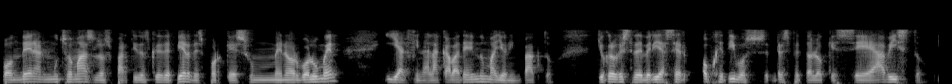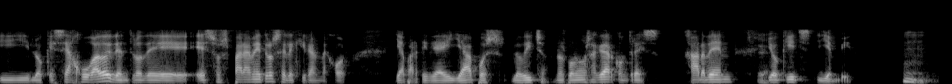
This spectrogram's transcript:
ponderan mucho más los partidos que te pierdes porque es un menor volumen y al final acaba teniendo un mayor impacto. Yo creo que se debería ser objetivos respecto a lo que se ha visto y lo que se ha jugado y dentro de esos parámetros elegir al mejor. Y a partir de ahí ya, pues lo dicho, nos volvemos a quedar con tres. Harden, Jokic y Embiid. Hmm.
